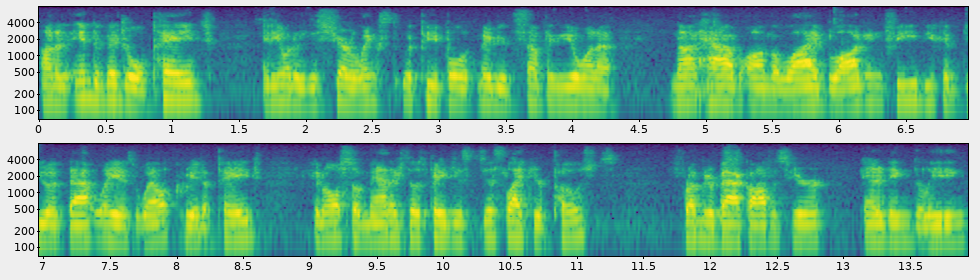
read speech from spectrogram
on an individual page and you want to just share links with people, maybe it's something you want to not have on the live blogging feed, you can do it that way as well. Create a page. You can also manage those pages just like your posts from your back office here, editing, deleting,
